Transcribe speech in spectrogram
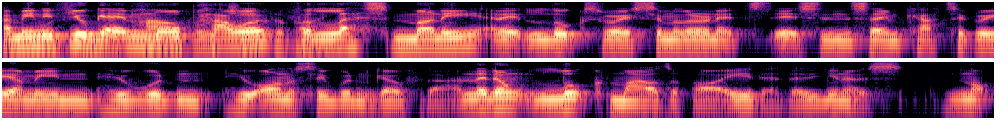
I mean, if you're getting more power for bike. less money and it looks very similar and it's it's in the same category, I mean, who wouldn't? Who honestly wouldn't go for that? And they don't look miles apart either. They're, you know, it's not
